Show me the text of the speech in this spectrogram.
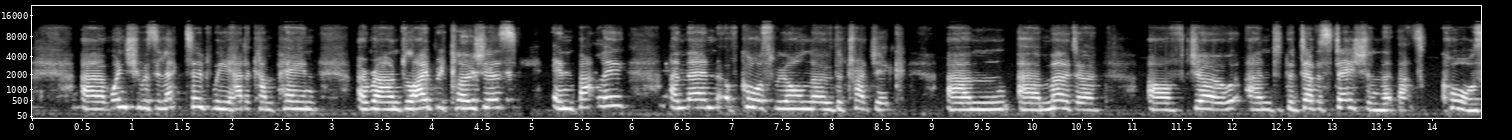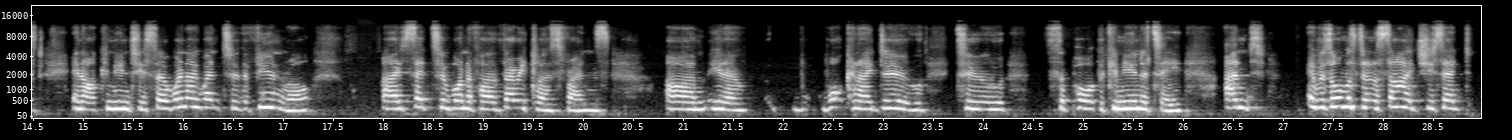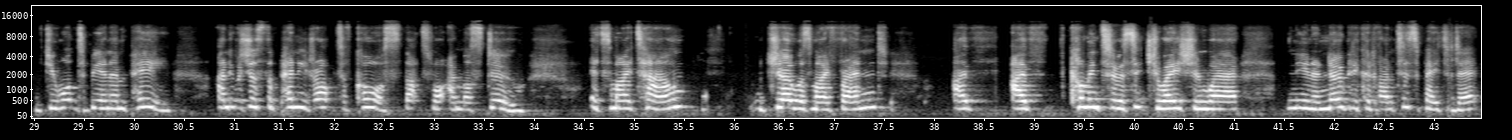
Uh, when she was elected, we had a campaign around library closures in Batley. And then, of course, we all know the tragic um, uh, murder of Jo and the devastation that that's caused in our community. So when I went to the funeral, I said to one of her very close friends, um, you know, what can I do to support the community. And it was almost an aside. She said, Do you want to be an MP? And it was just the penny dropped, of course, that's what I must do. It's my town. Jo was my friend. I've I've come into a situation where you know nobody could have anticipated it.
